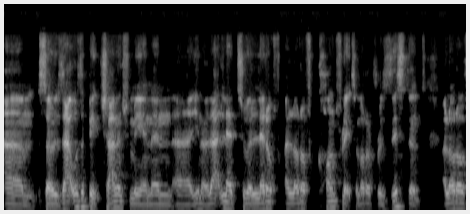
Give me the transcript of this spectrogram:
Um, so that was a big challenge for me, and then uh, you know that led to a lot of a lot of conflict, a lot of resistance, a lot of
